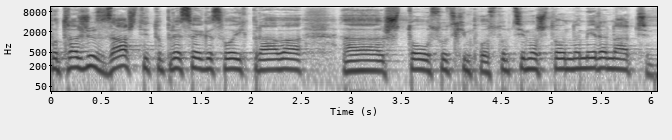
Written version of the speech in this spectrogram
potražuju zaštitu pre svega svojih prava a, što u sudskim postupcima što na miran način.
